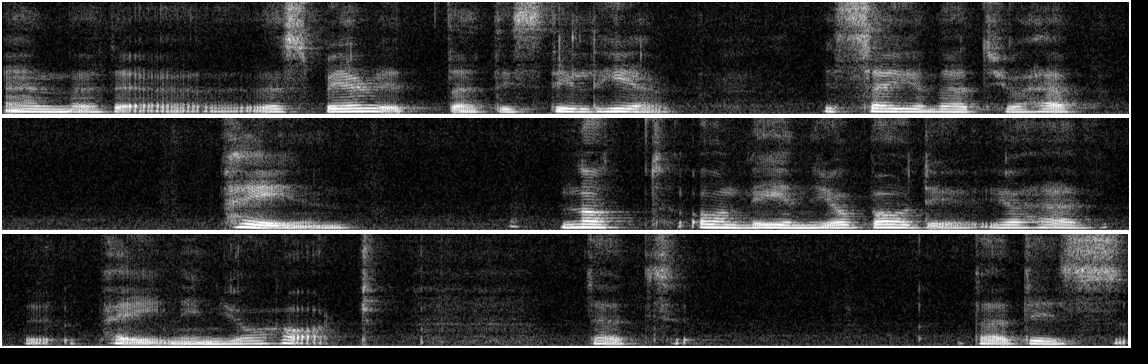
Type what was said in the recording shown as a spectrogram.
and the, the spirit that is still here is saying that you have pain not only in your body, you have pain in your heart that that is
